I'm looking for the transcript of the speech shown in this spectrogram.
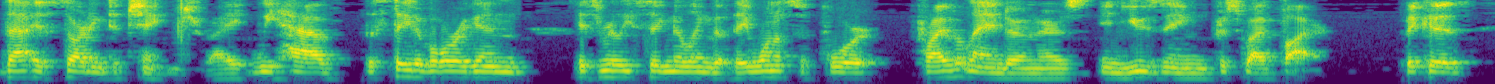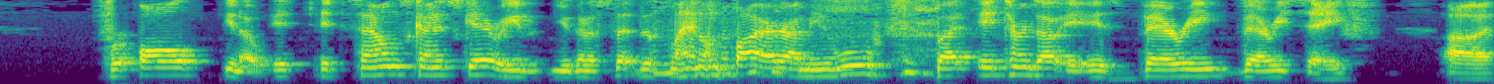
that is starting to change. Right? We have the state of Oregon is really signaling that they want to support private landowners in using prescribed fire because for all you know it it sounds kind of scary you're going to set this land on fire. I mean woo, but it turns out it is very very safe. Uh,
